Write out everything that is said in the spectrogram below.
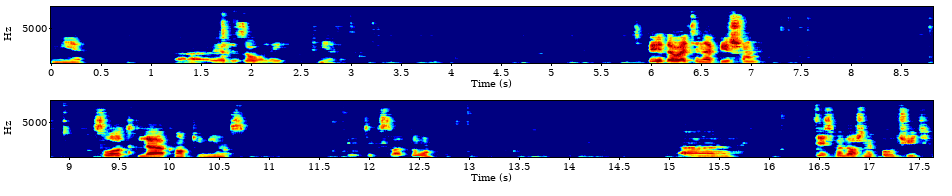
не а, реализованный метод. Теперь давайте напишем слот для кнопки минус. Перейти к слоту. А, здесь мы должны получить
